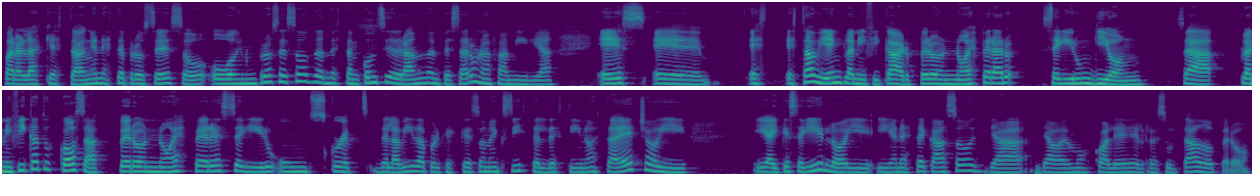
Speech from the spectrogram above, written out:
para las que están en este proceso o en un proceso donde están considerando empezar una familia, es, eh, está bien planificar, pero no esperar seguir un guion. O sea, planifica tus cosas, pero no esperes seguir un script de la vida porque es que eso no existe, el destino está hecho y, hay que seguirlo y, y, en este caso ya, ya vemos cuál es el resultado, pero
